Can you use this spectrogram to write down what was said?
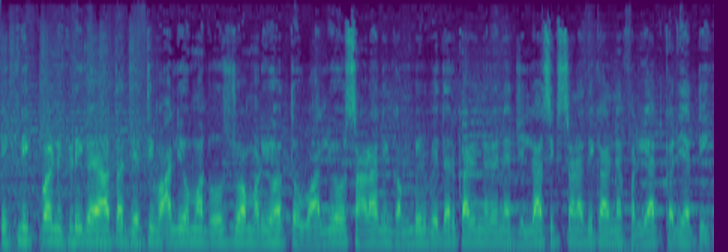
પિકનિક પર નીકળી ગયા હતા, જેથી વાલીઓમાં રોષ જોવા મળ્યો હતો. વાલીઓ શાળાની ગંભીર બેદરકારીને લઈને જિલ્લા શિક્ષણ અધિકારીને ફરિયાદ કરી હતી.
